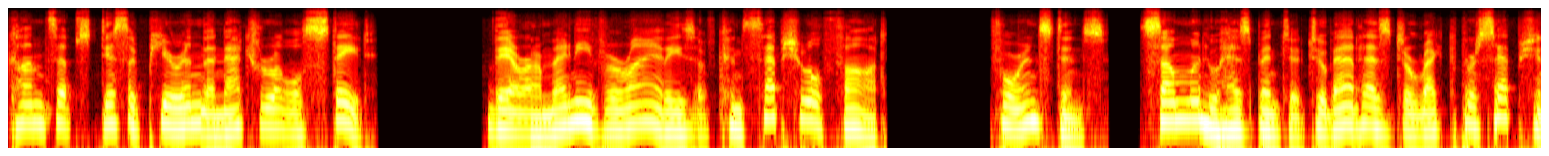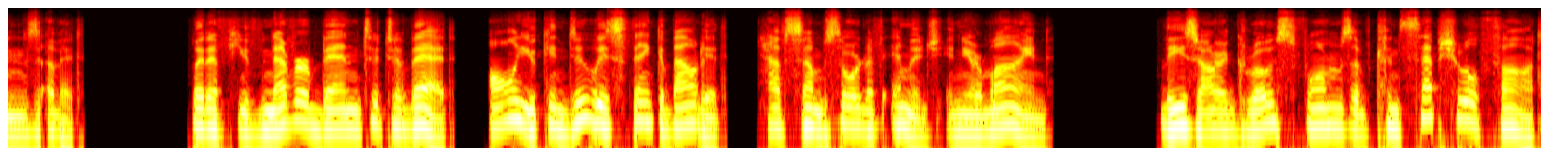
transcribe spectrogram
Concepts disappear in the natural state. There are many varieties of conceptual thought. For instance, someone who has been to Tibet has direct perceptions of it. But if you've never been to Tibet, all you can do is think about it, have some sort of image in your mind. These are gross forms of conceptual thought.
